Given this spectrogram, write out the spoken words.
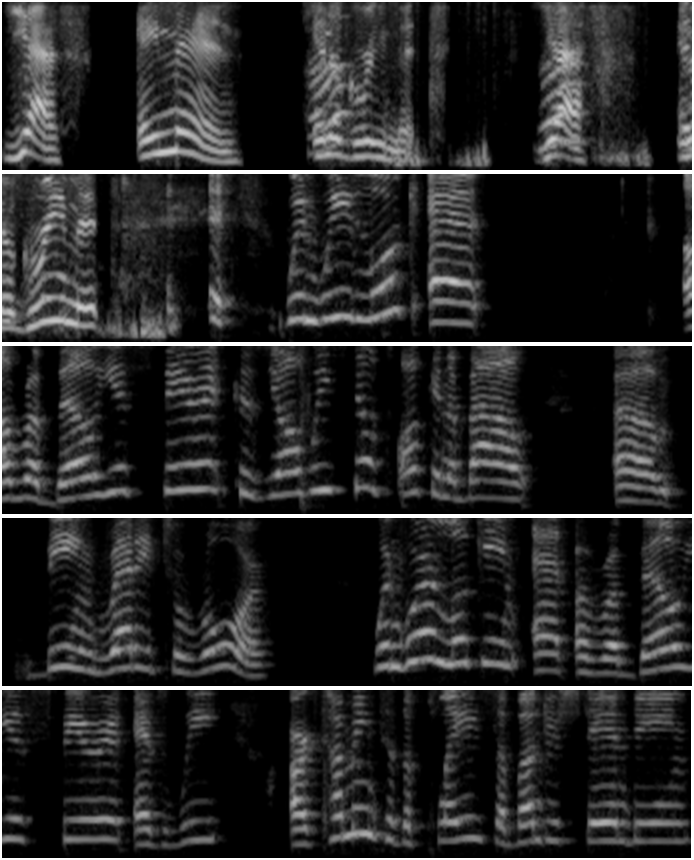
Yes, amen. In agreement. Huh? Yes, in And so- agreement. when we look at a rebellious spirit, because y'all, we still talking about um, being ready to roar. When we're looking at a rebellious spirit, as we are coming to the place of understanding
